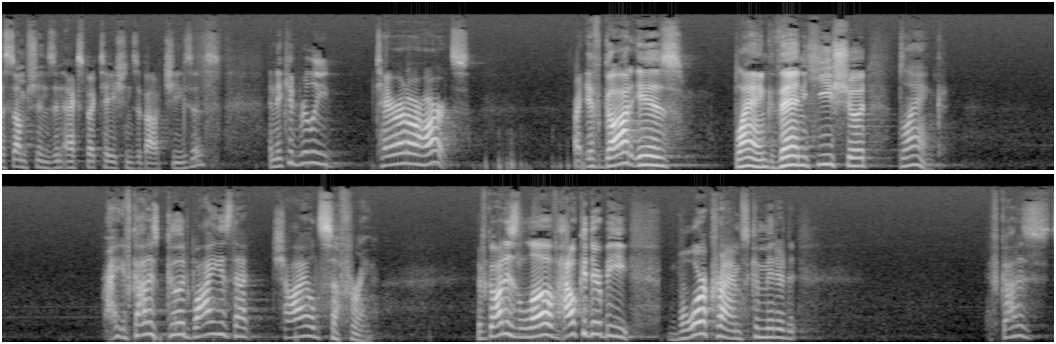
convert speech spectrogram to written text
assumptions and expectations about Jesus. And it can really tear at our hearts. Right? If God is blank, then he should blank. Right? If God is good, why is that child suffering? If God is love, how could there be war crimes committed? If God is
